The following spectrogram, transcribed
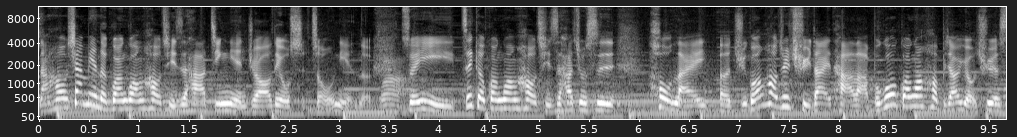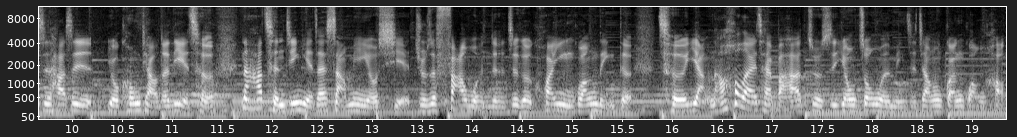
然后下面的观光号其实它今年就要六十周年了，所以这个观光号其实它就是后来呃莒光号去取代它啦。不过观光号比较有趣的是，它是有空调的列车，那它曾经也在上面有写就是法文的这个欢迎光临的车样，然后后来才把它就是用中文名字叫做观光号。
